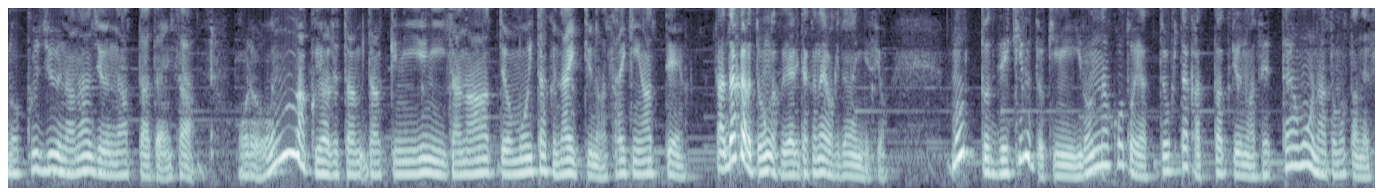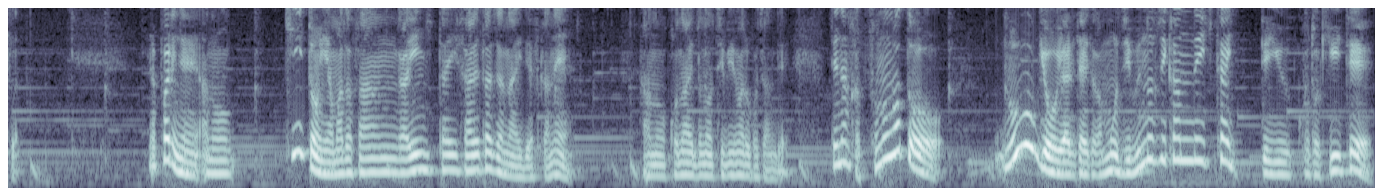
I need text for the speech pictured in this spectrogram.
60、70になったあたりにさ、俺音楽やるただけに家にいたなって思いたくないっていうのが最近あって、あだからって音楽やりたくないわけじゃないんですよ。もっとできる時にいろんなことをやっておきたかったっていうのは絶対思うなと思ったんです。やっぱりね、あの、キートン山田さんが引退されたじゃないですかね。あの、この間のちびまる子ちゃんで。で、なんかその後、農業をやりたいとか、もう自分の時間で行きたいっていうことを聞いて、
